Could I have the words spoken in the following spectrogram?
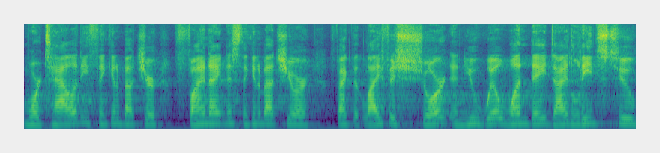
mortality, thinking about your finiteness, thinking about your fact that life is short and you will one day die leads to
